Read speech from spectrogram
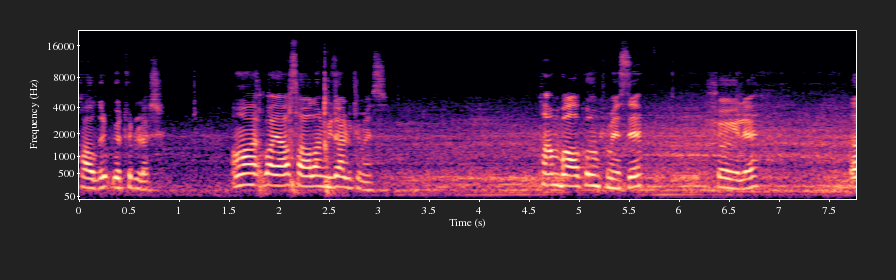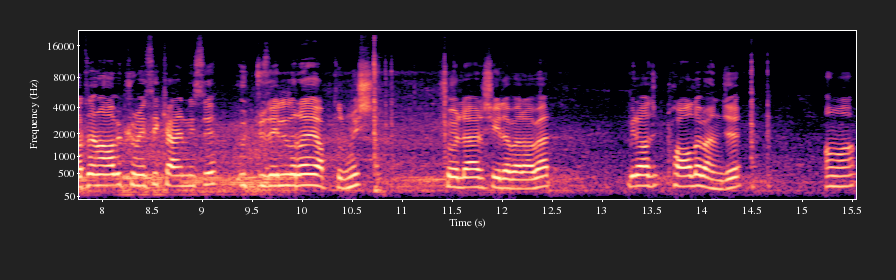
Kaldırıp götürürler. Ama bayağı sağlam güzel bir kümes. Tam balkon kümesi. Şöyle. Zaten abi kümesi kendisi 350 liraya yaptırmış. Şöyle her şeyle beraber. Birazcık pahalı bence. Ama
